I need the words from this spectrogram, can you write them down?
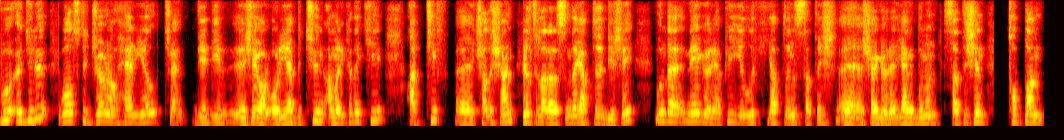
Bu ödülü Wall Street Journal her yıl Trend diye bir e, şey var. Oraya bütün Amerika'daki aktif e, çalışan realtorlar arasında yaptığı bir şey. Bunu da neye göre yapıyor? Yıllık yaptığınız satışa göre. Yani bunun satışın toplam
